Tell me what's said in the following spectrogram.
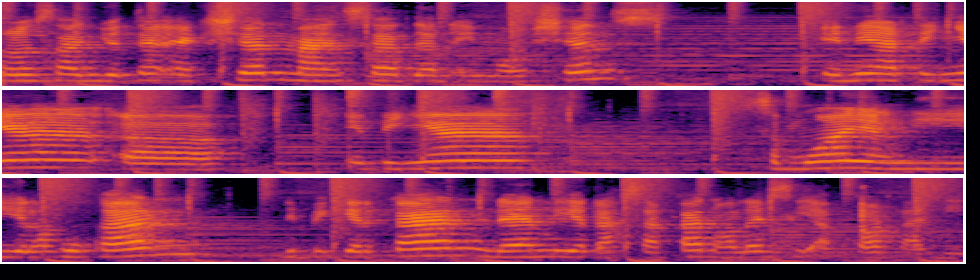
Lalu selanjutnya action, mindset, dan emotions. Ini artinya uh, intinya semua yang dilakukan, dipikirkan, dan dirasakan oleh si aktor tadi.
